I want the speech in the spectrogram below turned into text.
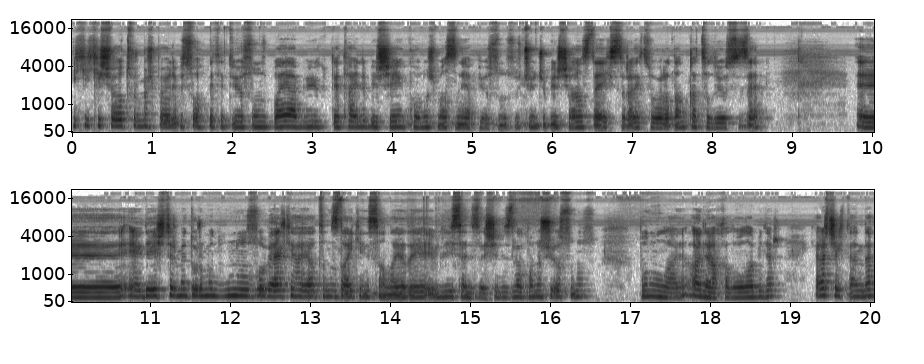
İki kişi oturmuş böyle bir sohbet ediyorsunuz. Baya büyük detaylı bir şeyin konuşmasını yapıyorsunuz. Üçüncü bir şahıs da ekstra sonradan katılıyor size. Ee, ev değiştirme durumunuzu belki hayatınızdaki insanla ya da evliyseniz eşinizle konuşuyorsunuz. Bununla alakalı olabilir. Gerçekten de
